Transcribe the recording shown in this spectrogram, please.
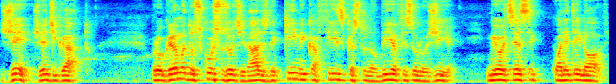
G. G de gato. Programa dos cursos ordinários de Química, Física, Astronomia, Fisiologia, 1849.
